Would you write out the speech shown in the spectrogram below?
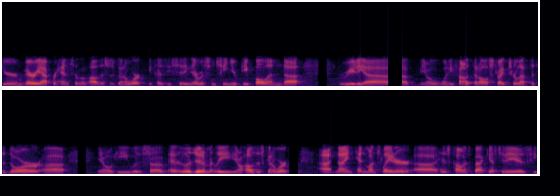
year, and very apprehensive of how this is going to work because he's sitting there with some senior people, and uh, really, uh, you know, when he found out that all stripes are left at the door. Uh, you know, he was uh, legitimately, you know, how's this going to work? Uh, nine, ten months later, uh, his comments back yesterday is he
